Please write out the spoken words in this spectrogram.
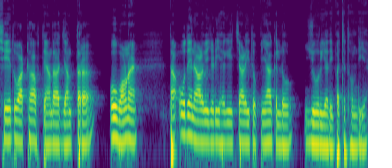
6 ਤੋਂ 8 ਹਫ਼ਤਿਆਂ ਦਾ ਜੰਤਰ ਉਹ ਵਾਹੁਣਾ ਤਾਂ ਉਹਦੇ ਨਾਲ ਵੀ ਜਿਹੜੀ ਹੈਗੀ 40 ਤੋਂ 50 ਕਿਲੋ ਯੂਰੀਆ ਦੀ ਬਚਤ ਹੁੰਦੀ ਹੈ।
